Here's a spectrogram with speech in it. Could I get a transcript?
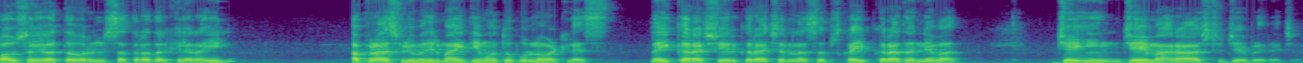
पावसाळी वातावरण सतरा तारखेला राहील. आपणास व्हिडिओमधील माहिती महत्त्वपूर्ण वाटल्यास लाईक करा शेअर करा चॅनलला सबस्क्राईब करा. धन्यवाद. जय हिंद जय महाराष्ट्र जय बळीराजा.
